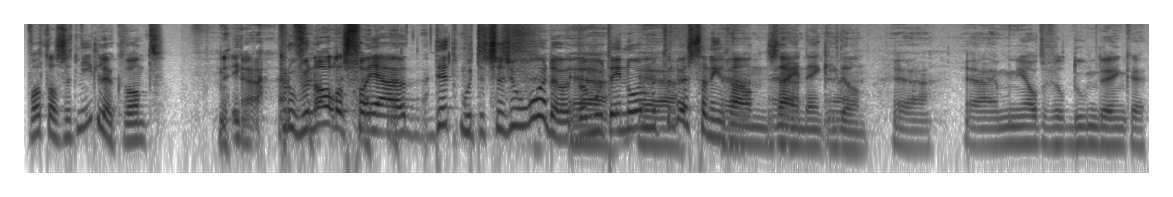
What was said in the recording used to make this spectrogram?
Wat als het niet lukt? Want ik proef in alles van, ja, dit moet het seizoen worden. Ja, Dan moet een enorme teleurstelling gaan zijn, denk ik dan. Ja, ja, je moet niet al te veel doen denken.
